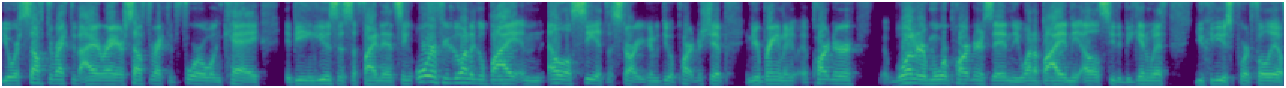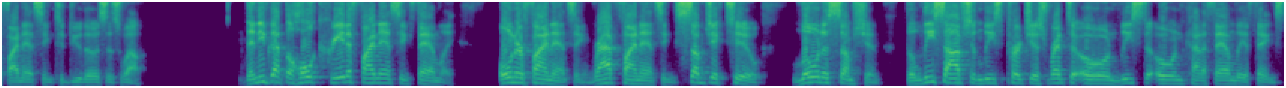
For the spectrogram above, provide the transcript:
your self-directed IRA or self-directed 401k being used as a financing, or if you're going to go buy an LLC at the start, you're going to do a partnership and you're bringing a partner, one or more partners in, you want to buy in the LLC to begin with, you can use portfolio financing to do those as well. Then you've got the whole creative financing family, owner financing, wrap financing, subject to, loan assumption. The lease option, lease purchase, rent to own, lease to own kind of family of things.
